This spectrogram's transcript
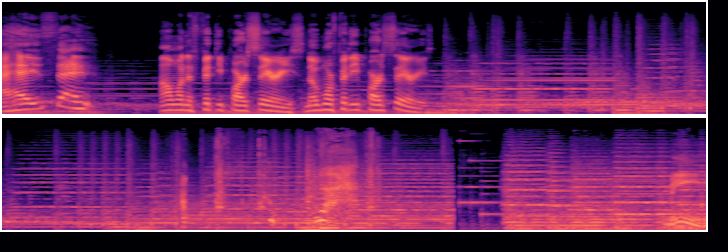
I hate to say, I want a 50 part series. No more 50 part series. Mean,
